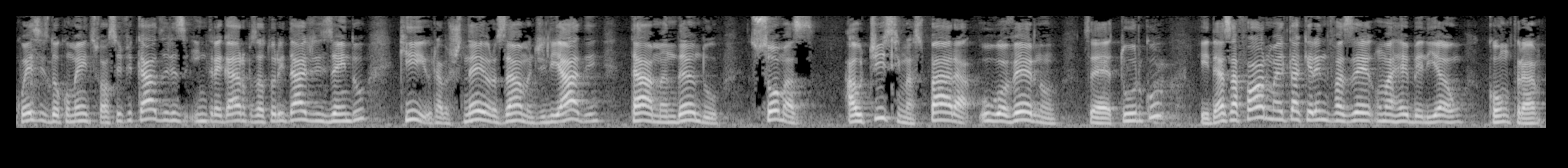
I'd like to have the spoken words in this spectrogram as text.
com esses documentos falsificados, eles entregaram para as autoridades dizendo que o Rav Zalman de Liadi está mandando somas altíssimas para o governo é, turco, e dessa forma ele está querendo fazer uma rebelião contra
